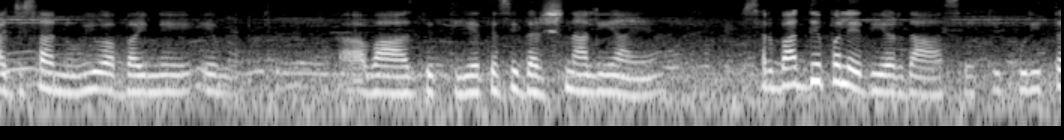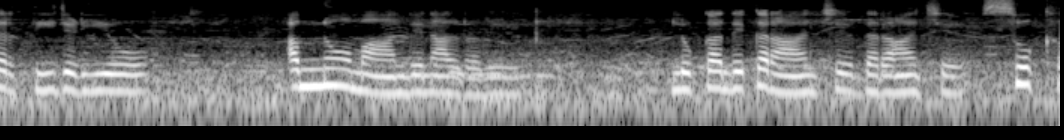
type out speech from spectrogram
ਅੱਜ ਸਾਨੂੰ ਵੀ ਬਾਬਾ ਜੀ ਨੇ ਇਹ ਆਵਾਜ਼ ਦਿੱਤੀ ਹੈ ਤੇ ਅਸੀਂ ਦਰਸ਼ਨਾਂ ਲਈ ਆਏ ਹਾਂ। ਸਰਬੱਤ ਦੇ ਭਲੇ ਦੀ ਅਰਦਾਸ ਹੈ ਕਿ ਪੂਰੀ ਧਰਤੀ ਜਿਹੜੀ ਉਹ ਅਮਨੋ ਅਮਾਨ ਦੇ ਨਾਲ ਰਵੇ। ਲੋਕਾਂ ਦੇ ਘਰਾਂ 'ਚ, ਦਰਾਂ 'ਚ ਸੁੱਖ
